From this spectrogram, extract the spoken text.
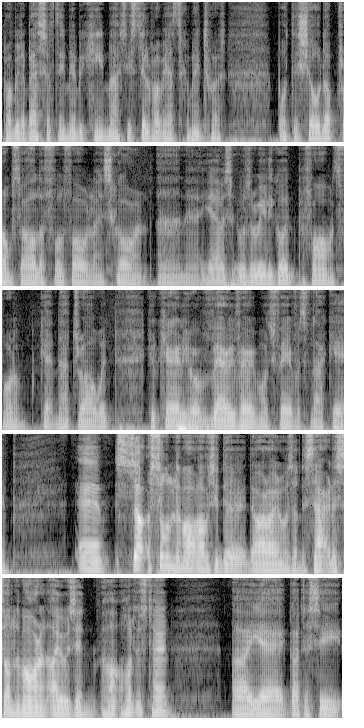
probably the best 15. Maybe Keane actually still probably has to come into it. But they showed up trumps to all the full forward line scoring, and uh, yeah, it was, it was a really good performance for them getting that draw with Kilkerley, who are very, very much favourites for that game. Um, so Sunday morning, obviously the, the Ireland was on the Saturday. Sunday morning, I was in Hunterstown. I uh, got to see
